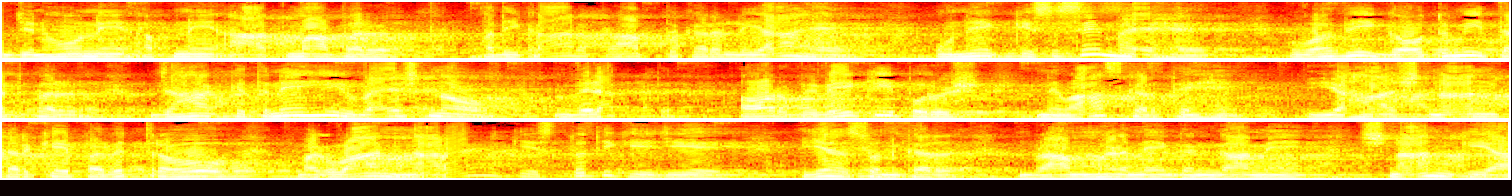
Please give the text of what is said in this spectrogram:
जिन्होंने अपने आत्मा पर अधिकार प्राप्त कर लिया है, उन्हें किससे भय है? वह भी गौतमी तट पर, जहाँ कितने ही वैष्णव, विरक्त और विवेकी पुरुष निवास करते हैं। यहाँ स्नान करके पवित्र हो, भगवान नारायण की स्तुति कीजिए। यह सुनकर ब्राह्मण ने गंगा में स्नान किया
